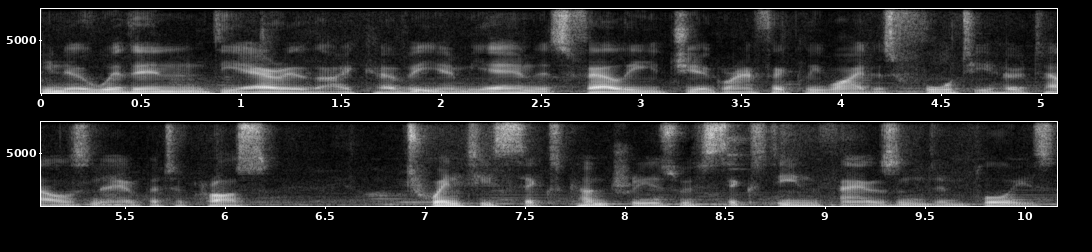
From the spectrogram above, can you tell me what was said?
you know, within the area that I cover, EMEA, and it's fairly geographically wide. There's 40 hotels now, but across 26 countries with 16,000 employees.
